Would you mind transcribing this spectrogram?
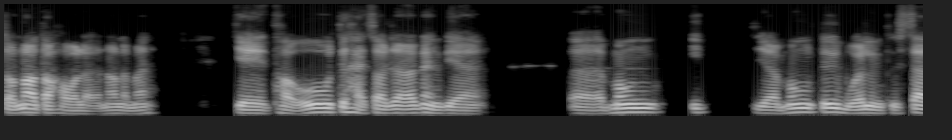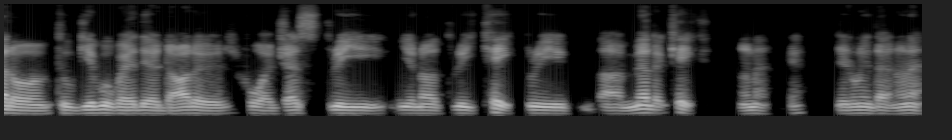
tao nó tao họ là nó là mà giờ thầu tu hay sao ra nên thì mong yeah mong tu buổi lần tu settle to give away their daughter for just three you know three cake three uh, milk cake nó nè để luôn đây nó là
